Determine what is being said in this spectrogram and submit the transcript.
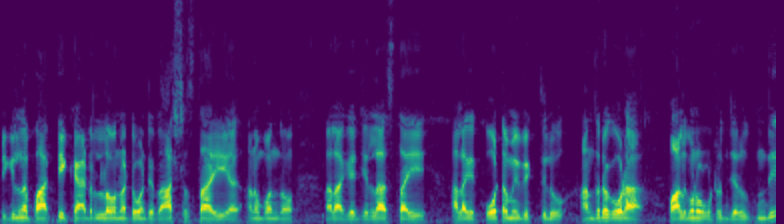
మిగిలిన పార్టీ క్యాడర్లో ఉన్నటువంటి రాష్ట్ర స్థాయి అనుబంధం అలాగే జిల్లా స్థాయి అలాగే కూటమి వ్యక్తులు అందరూ కూడా పాల్గొనడం జరుగుతుంది.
